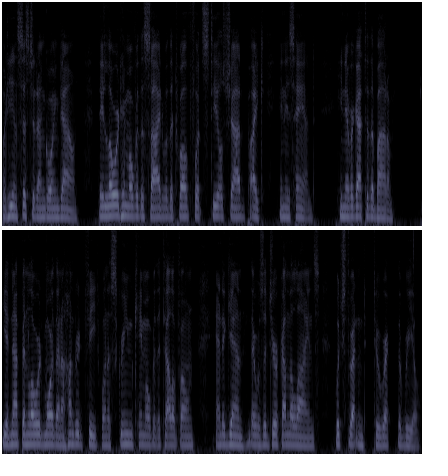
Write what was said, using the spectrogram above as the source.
but he insisted on going down. They lowered him over the side with a twelve foot steel shod pike in his hand. He never got to the bottom. He had not been lowered more than a hundred feet when a scream came over the telephone, and again there was a jerk on the lines which threatened to wreck the reel,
